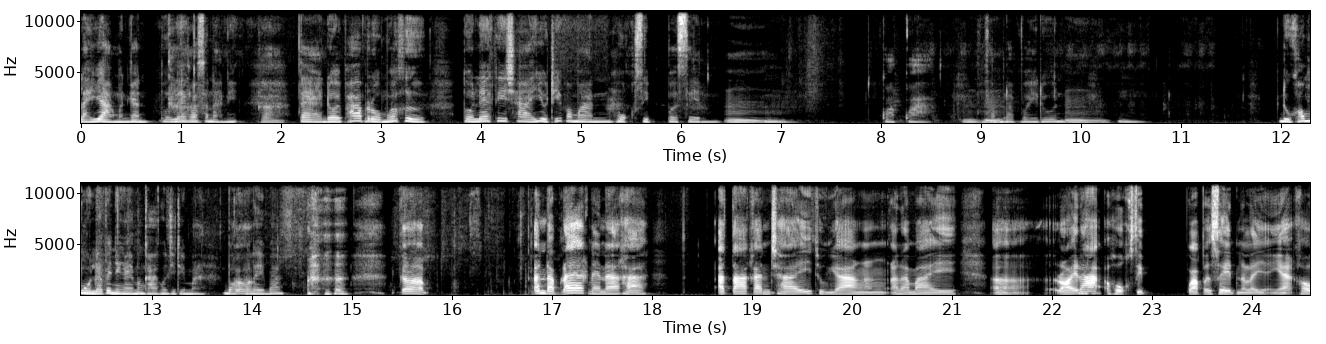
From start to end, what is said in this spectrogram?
หลายอย่างเหมือนกัน ตัวเลขค่ะลักษณะนี้ค่ะแต่โดยภาพรวมก็คือ ตัวเลขที่ใช้อยู่ที่ประมาณหกสิบเปอร์เซ็นอืมกว่ากว่าอืม สำหรับวัยรุ่นอืมอืมดูข้อมูลแล้วเป็นยังไงบ้างคะคุณจิติมา บอกก็อะไรบ้าง ก็อันดับแรกเนี่ยนะคะ อัตราการใช้ถุงยางอนามัยเอ่อร้อยละหกสิบกว่าเปอร์เซ็นต์อะไรอย่างเงี้ยเขา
